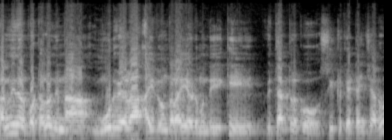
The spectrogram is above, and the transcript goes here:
కన్వీనర్ కోటాలో నిన్న మూడు వేల ఐదు వందల ఏడు మందికి విద్యార్థులకు సీట్లు కేటాయించారు.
